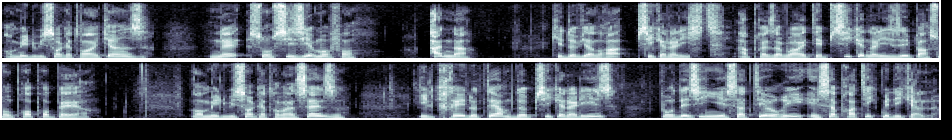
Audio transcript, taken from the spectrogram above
En 1895 naît son sixième enfant, Anna, qui deviendra psychanalyste après avoir été psychanalysé par son propre père. En 1896, il crée le terme de psychanalyse pour désigner sa théorie et sa pratique médicale.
